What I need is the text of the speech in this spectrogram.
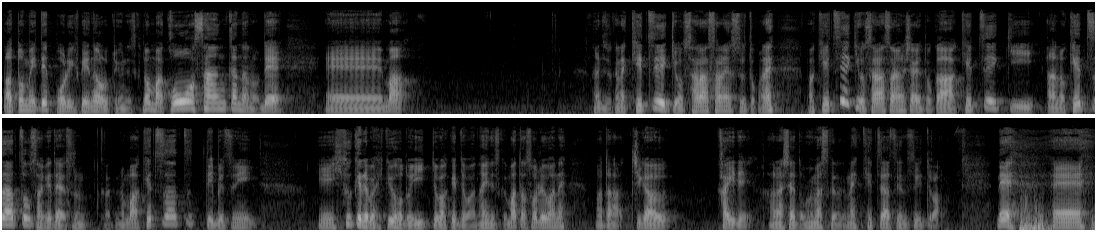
まとめてポリフェノールというんですけど、まあ、抗酸化なので、えー、まあ、なんですかね、血液をサラサラにするとかね、まあ、血液をサラサラにしたりとか、血液、あの血圧を下げたりするとかっていうのは、まあ、血圧って別に、えー、低ければ低いほどいいってわけではないんですけど、またそれはね、また違う回で話したいと思いますけどね、血圧については。で、えー、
